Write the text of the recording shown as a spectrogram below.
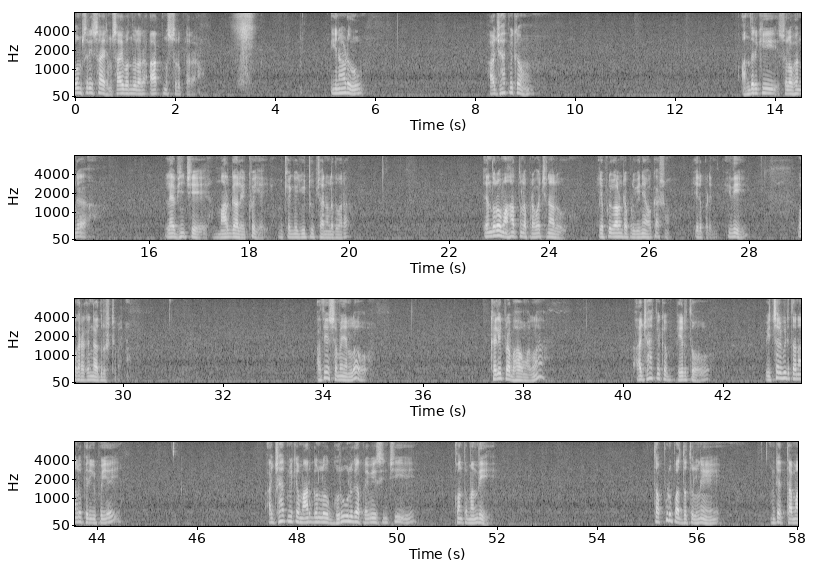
ఓం శ్రీ సాయిరం సాయి బంధువులరా ఆత్మస్వరూపులరా. ఈనాడు ఆధ్యాత్మికం అందరికీ సులభంగా లభించే మార్గాలు ఎక్కువయ్యాయి. ముఖ్యంగా యూట్యూబ్ ఛానళ్ళ ద్వారా. ఎందరో మహాత్ముల ప్రవచనాలు ఎప్పుడు కావాలంటే అప్పుడు వినే అవకాశం ఏర్పడింది. ఇది ఒక రకంగా అదృష్టమే అదే సమయంలో కలి ప్రభావం వలన ఆధ్యాత్మిక పేరుతో విచ్చలవిడితనాలు పెరిగిపోయాయి. ఆధ్యాత్మిక మార్గంలో గురువులుగా ప్రవేశించి కొంతమంది తప్పుడు పద్ధతుల్ని అంటే తమ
